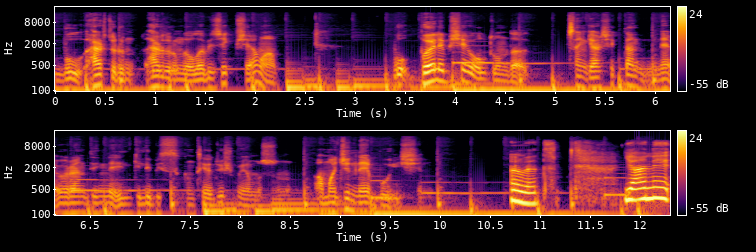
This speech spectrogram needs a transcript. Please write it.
bu her durum her durumda olabilecek bir şey ama bu böyle bir şey olduğunda sen gerçekten ne öğrendiğinle ilgili bir sıkıntıya düşmüyor musun? Amacı ne bu işin? Evet. Yani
